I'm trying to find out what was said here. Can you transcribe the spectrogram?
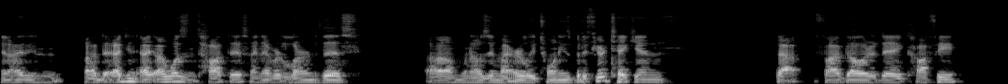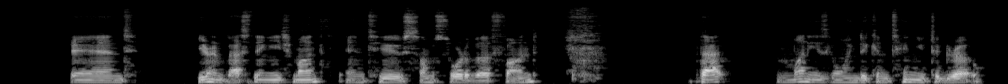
and i didn't i, I didn't I, I, wasn't taught this. I never learned this um, when i was in my early 20s but if you're taking that five dollar a day coffee and you're investing each month into some sort of a fund, that money is going to continue to grow.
